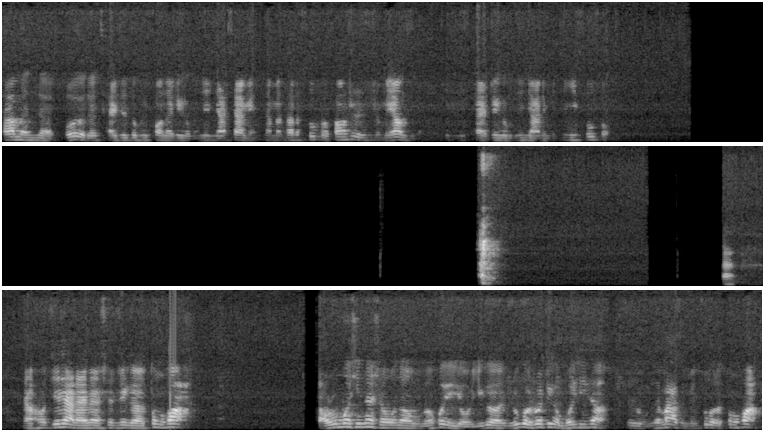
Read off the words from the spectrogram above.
它们的所有的材质都会放在这个文件夹下面。那么它的搜索方式是什么样子的？就是在这个文件夹里面进行搜索。然后接下来呢是这个动画，导入模型的时候呢，我们会有一个，如果说这个模型上是我们在 Max 里面做的动画，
